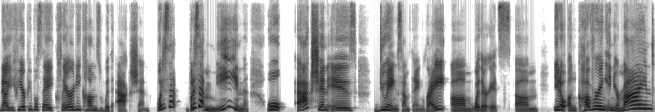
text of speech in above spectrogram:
Now, you hear people say clarity comes with action. What does that what does that mean? Well, action is doing something, right? Um, whether it's um, you know, uncovering in your mind,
